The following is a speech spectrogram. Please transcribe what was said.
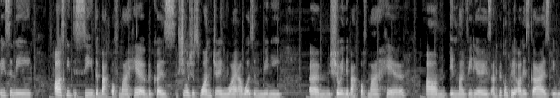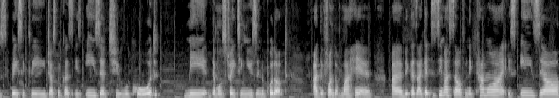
recently asking to see the back of my hair because she was just wondering why i wasn't really um, showing the back of my hair um, in my videos. And to be completely honest guys it was basically just because it's easier to record me demonstrating using the product at the front of my hair uh, because I get to see myself in the camera it's easier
